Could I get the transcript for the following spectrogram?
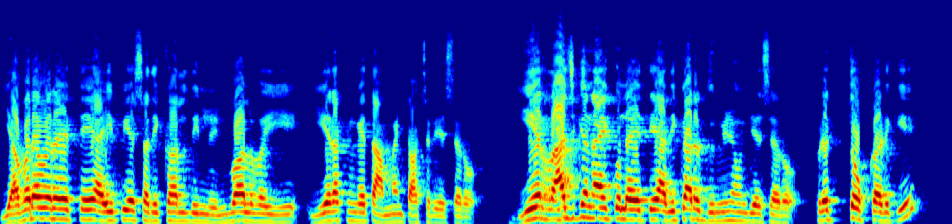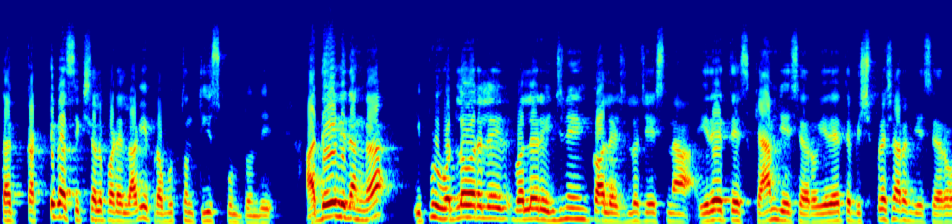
ఎవరెవరైతే ఐపీఎస్ అధికారులు దీనిలో ఇన్వాల్వ్ అయ్యి ఏ రకంగా అయితే అమ్మాయిని టార్చర్ చేశారో ఏ రాజకీయ నాయకులు అయితే అధికార దుర్వినియోగం చేశారో ప్రతి ఒక్కడికి కరెక్ట్గా శిక్షలు పడేలాగా ఈ ప్రభుత్వం తీసుకుంటుంది. అదే విధంగా ఇప్పుడు వడ్లవల్లి వల్లేరు ఇంజనీరింగ్ కాలేజ్లో చేసిన ఏదైతే స్కామ్ చేశారో ఏదైతే విషప్రచారం చేశారో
